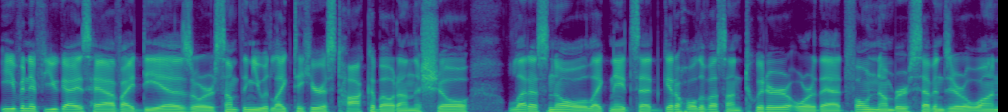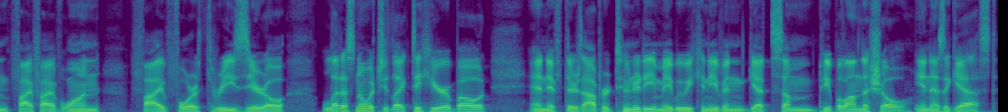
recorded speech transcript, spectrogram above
Even if you guys have ideas or something you would like to hear us talk about on the show, let us know. Like Nate said, get a hold of us on Twitter or that phone number 701 551 5430 let us know what you'd like to hear about. And if there's opportunity, maybe we can even get some people on the show in as a guest.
